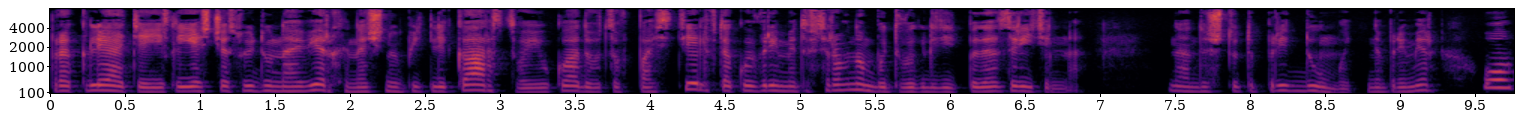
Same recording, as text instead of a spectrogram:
Проклятие, если я сейчас уйду наверх и начну пить лекарства и укладываться в постель, в такое время это все равно будет выглядеть подозрительно. Надо что-то придумать. Например, о,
